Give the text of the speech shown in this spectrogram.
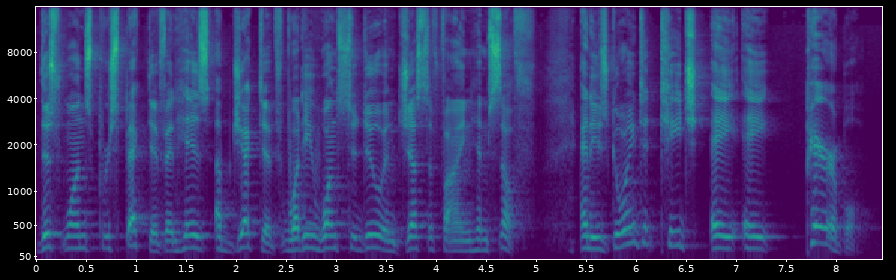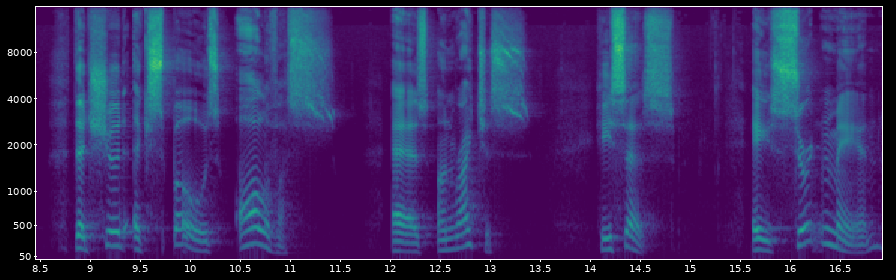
this one's perspective and his objective, what he wants to do in justifying himself. And he's going to teach a, a parable that should expose all of us as unrighteous. He says, A certain man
